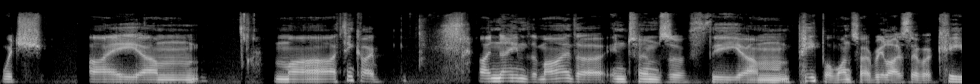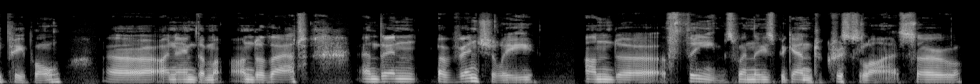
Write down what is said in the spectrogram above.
which I um, my, I think I I named them either in terms of the um, people. Once I realized they were key people, uh, I named them under that, and then eventually under themes when these began to crystallize. So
